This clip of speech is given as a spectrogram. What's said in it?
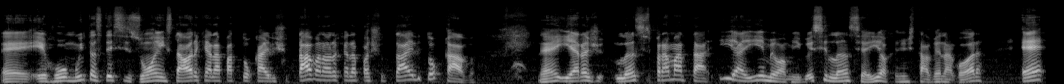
É, errou muitas decisões. Na hora que era para tocar, ele chutava. Na hora que era para chutar, ele tocava. Né? E era lances para matar. E aí, meu amigo, esse lance aí, ó, que a gente tá vendo agora, é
